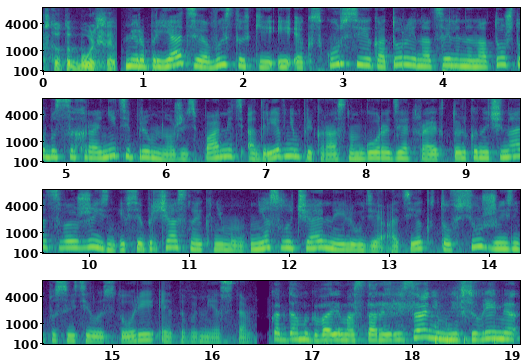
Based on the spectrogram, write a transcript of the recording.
что-то большее. Мероприятия, выставки и экскурсии, которые нацелены на то, чтобы сохранить и приумножить память о древнем прекрасном городе. Проект только начинает свою жизнь, и все причастные к нему не случайные люди, а те, кто всю жизнь посвятил истории этого места. Когда мы говорим о Старой Рязани, мне все время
